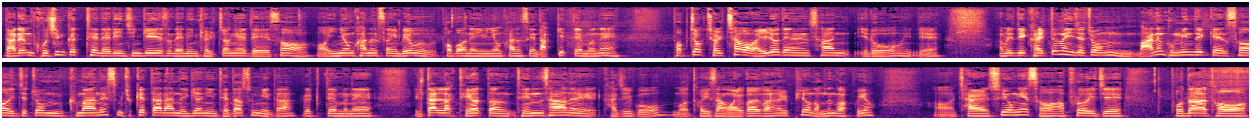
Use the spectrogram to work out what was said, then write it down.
나름 고심 끝에 내린 징계위에서 내린 결정에 대해서 어 인용 가능성이 매우 법원의 인용 가능성이 낮기 때문에 법적 절차가 완료된 사안으로 이제 아무래도 이 갈등은 이제 좀 많은 국민들께서 이제 좀 그만했으면 좋겠다라는 의견이 대다수입니다. 그렇기 때문에 일단락 되었던 된 사안을 가지고 뭐 더 이상 왈가왈가 할 필요는 없는 것 같고요. 어, 잘 수용해서 앞으로 이제 보다 더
